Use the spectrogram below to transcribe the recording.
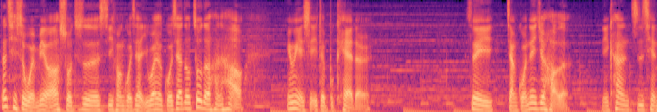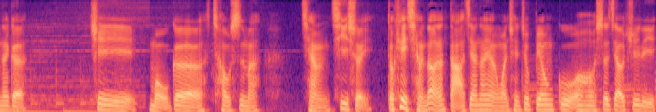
但其实我也没有要说，就是西方国家以外的国家都做得很好，因为也是一堆不 care 的，所以讲国内就好了。你看之前那个去某个超市嘛，抢汽水都可以抢到好像打架那样，完全就不用顾哦社交距离，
